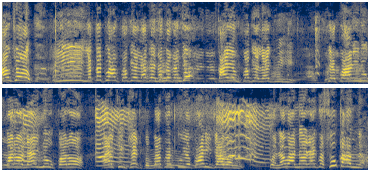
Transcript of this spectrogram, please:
આવજો. ઈ એક જ વાર પગે લાગે ને અમે ગંજો કાયમ પગે લાગવી. કે પાણી નું કરો, લાઈનનું કરો. આથી છેટ બાપન કુએ પાણી જવાનું. તો નવા ન આવ્યા શું કામ ના?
